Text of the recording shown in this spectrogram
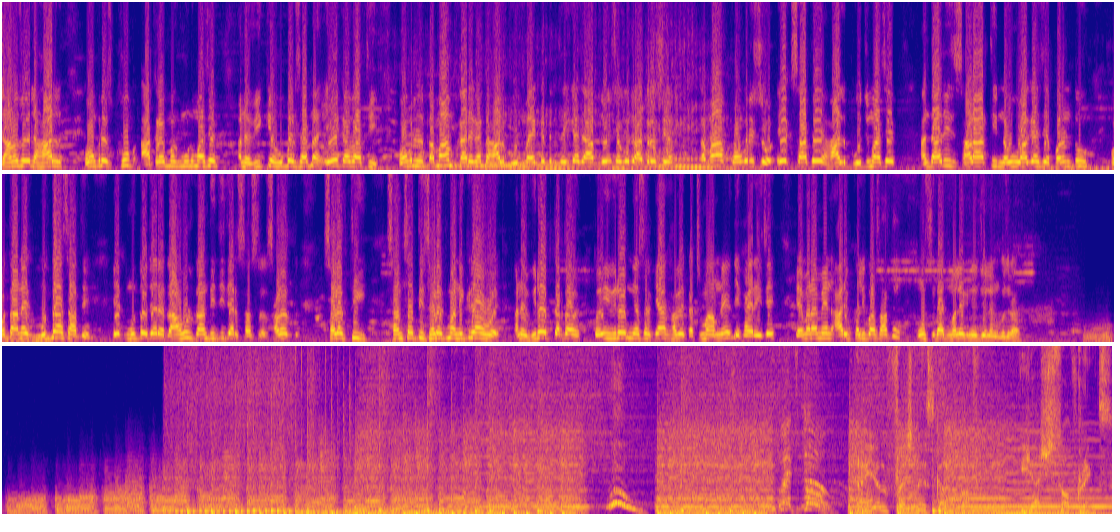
જાણો છો એટલે હાલ કોંગ્રેસ ખૂબ આક્રમક મૂડમાં છે અને વીકે હુબલ સાહેબના એક અવાજથી કોંગ્રેસના તમામ કાર્યકર્તા હાલ ભુજમાં એકત્રિત થઈ ગયા છે. આપ જોઈ શકો છો આ દ્રશ્ય તમામ કોંગ્રેસીઓ એક સાથે હાલ ભુજમાં છે. અંદાજિત સાડા આઠથી નવ વાગ્યા છે, પરંતુ પોતાના એક મુદ્દા સાથે, એક મુદ્દો જ્યારે રાહુલ ગાંધીજી જ્યારે સડક, સડકથી, સંસદથી સડકમાં નીકળ્યા હોય અને વિરોધ કરતા હોય, તો એ વિરોધની અસર ક્યાંક હવે કચ્છમાં અમને દેખાઈ રહી છે. કેમેરામેન આરિફ ખલીફા સાથે હું Siraj Malik New Zealand Gujarat. fresh soft drinks.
